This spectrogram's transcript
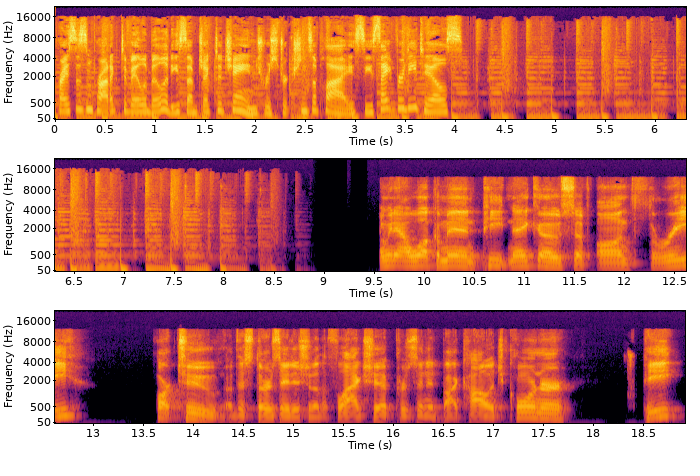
Prices and product availability subject to change. Restrictions apply. See site for details. And we now welcome in Pete Nakos of On3, part two of this Thursday edition of the flagship presented by College Corner. Pete,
